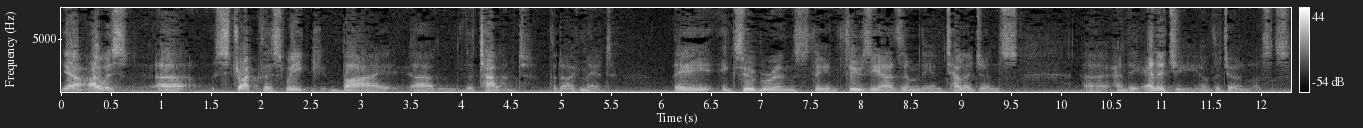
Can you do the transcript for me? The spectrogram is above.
Yeah, I was uh, struck this week by um, the talent that I've met. The exuberance, the enthusiasm, the intelligence, uh, and the energy of the journalists.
